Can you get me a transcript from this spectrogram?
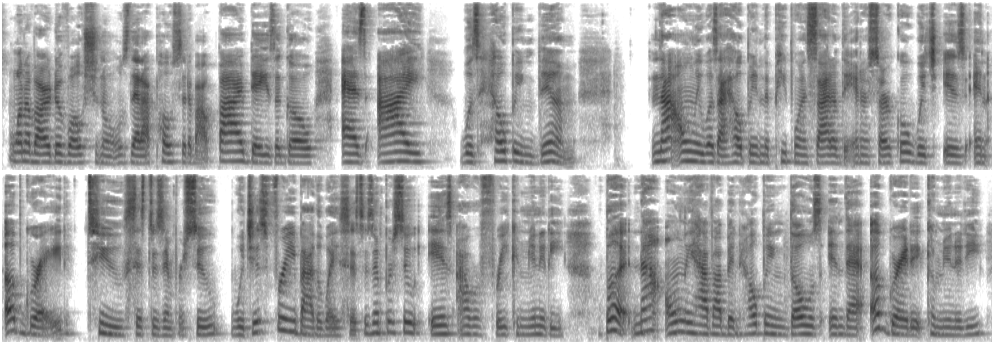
one of our devotionals that I posted about five days ago as I was helping them. Not only was I helping the people inside of the inner circle, which is an upgrade to Sisters in Pursuit, which is free, by the way. Sisters in Pursuit is our free community. But not only have I been helping those in that upgraded community,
